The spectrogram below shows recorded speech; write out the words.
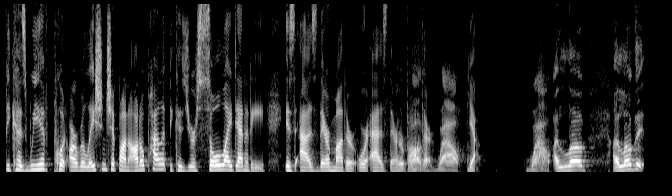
because we have put our relationship on autopilot because your sole identity is as their mother or as their, Their father. father. Wow. Yeah. Wow. I love I love that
